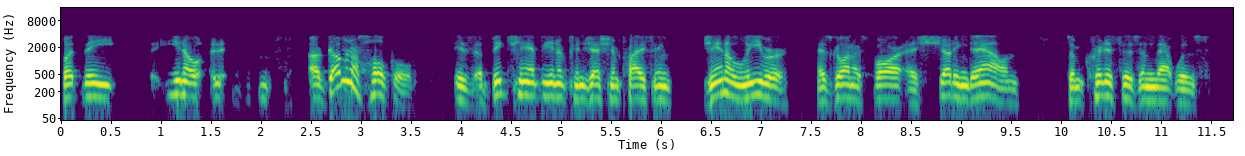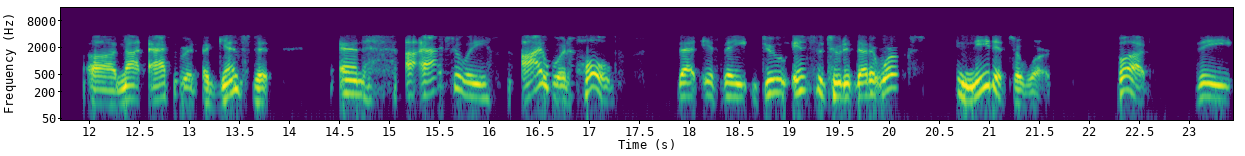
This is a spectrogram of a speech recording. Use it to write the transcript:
But the, you know, uh, Governor Hochul is a big champion of congestion pricing. Janno Lieber has gone as far as shutting down some criticism that was uh, not accurate against it. And uh, actually, I would hope that if they do institute it, that it works need it to work. But the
